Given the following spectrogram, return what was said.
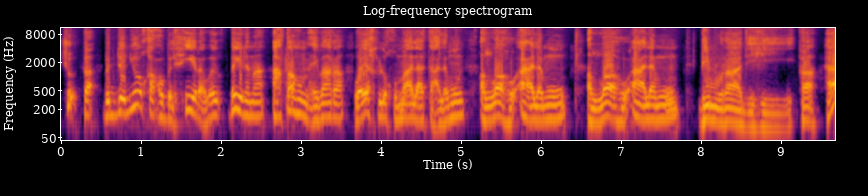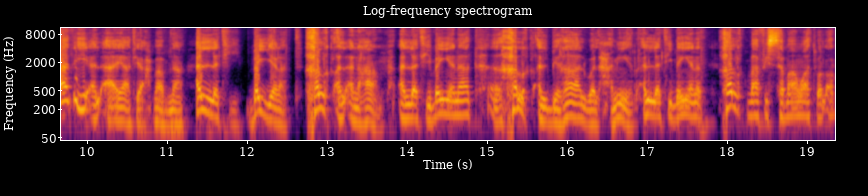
شو؟ فبدهم يوقعوا بالحيرة بينما أعطاهم عبارة ويخلق ما لا تعلمون. الله أعلم الله أعلم بمراده. فهذه الآيات يا أحبابنا التي بينت خلق الأنعام التي بينت خلق البغال والحمير التي بينت خلق ما في السماوات والأرض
